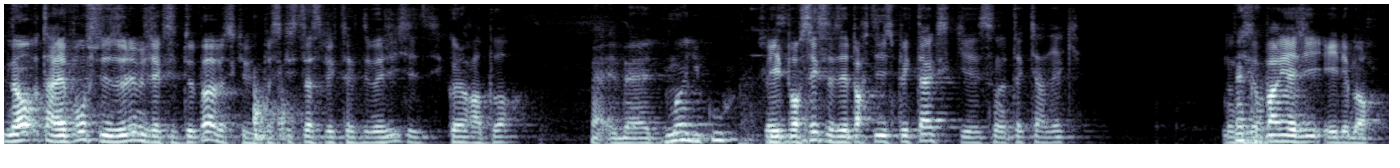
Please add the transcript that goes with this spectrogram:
non, ta réponse, je suis désolé, mais je l'accepte pas parce que parce que c'est un spectacle de magie. C'est quoi le rapport? Bah, eh ben, dis-moi du coup. Et il pensait que ça faisait partie du spectacle, ce qui est son attaque cardiaque. Donc ils D'accord. ont pas réagi et il est mort.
